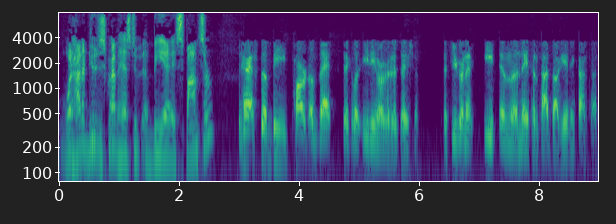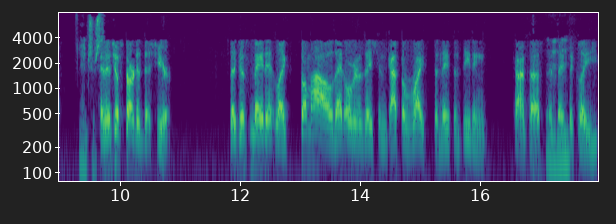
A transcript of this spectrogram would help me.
what? How did you describe? it? Has to be a sponsor. It has to be part of that particular eating organization if you're going to eat in the Nathan's hot dog eating contest. Interesting. And it just started this year. They just made it like somehow that organization got the rights to Nathan's eating contest and Mhm. basically,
